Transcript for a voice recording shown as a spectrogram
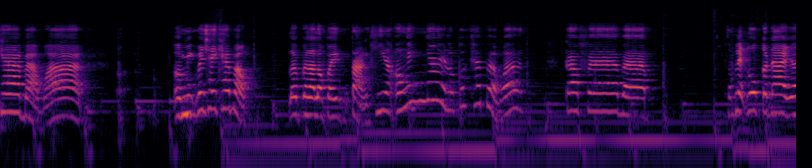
แค่แบบว่า เออไม่ใช่แค่แบบเวลาเราไปต่างที่เอาง่าย ๆ เราก็แค่แบบว่ากาแฟแบบสำเร็จรูปก็ได้ก็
